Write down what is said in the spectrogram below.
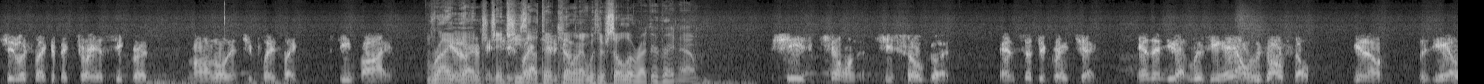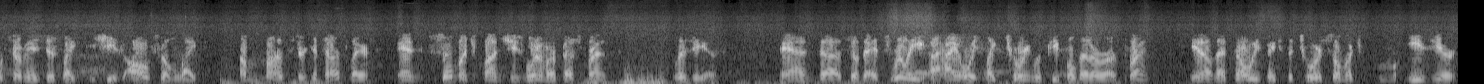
she looks like a Victoria's Secret model, and she plays like Steve Vai. Right, You know, yeah, I and, mean, and she's she's like- out there killing it with her solo record right now. She's killing it. She's so good and such a great chick. And then you got Lzzy Hale, who's also, you know, Lzzy Hale to me is just like she's also like a monster guitar player and so much fun. She's one of our best friends, Lzzy is, and uh, so that it's really. I, I always like touring with people that are our friends. You know, that's always makes the tour so much easier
